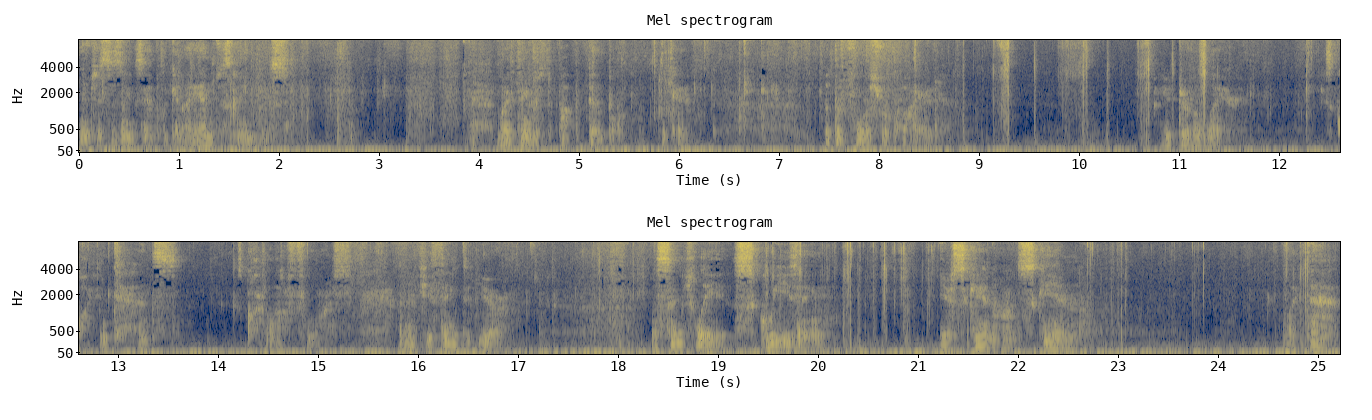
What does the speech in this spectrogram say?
And just as an example, again, I am just going to use my fingers to pop a pimple, okay? But the force required, your dermal layer, is quite intense. It's quite a lot of force. And if you think that you're essentially squeezing your skin on skin like that,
